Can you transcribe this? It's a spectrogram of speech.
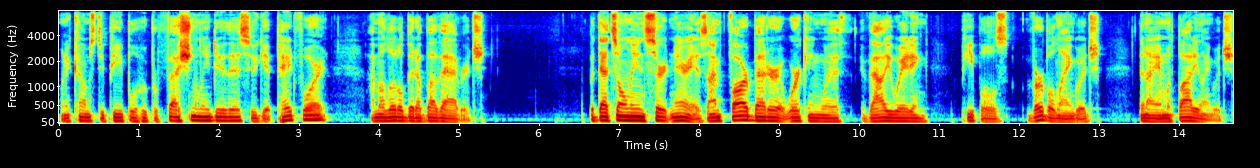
When it comes to people who professionally do this, who get paid for it, I'm a little bit above average. But that's only in certain areas. I'm far better at working with evaluating people's verbal language than I am with body language,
